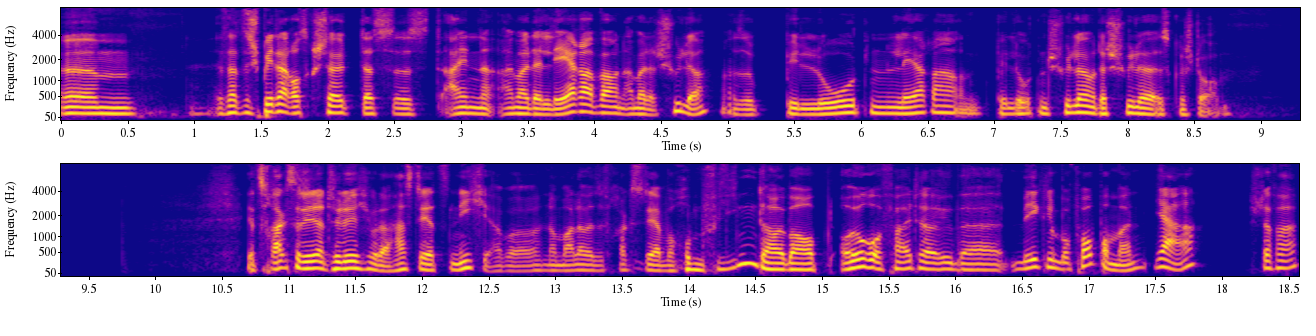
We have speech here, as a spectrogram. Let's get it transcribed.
Ähm, es hat sich später herausgestellt, dass es ein, einmal der Lehrer war und einmal der Schüler. Also Pilotenlehrer und Pilotenschüler und der Schüler ist gestorben. Jetzt fragst du dich natürlich, oder hast du jetzt nicht, aber normalerweise fragst du ja, warum fliegen da überhaupt Eurofighter über Mecklenburg-Vorpommern? Ja, Stefan,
